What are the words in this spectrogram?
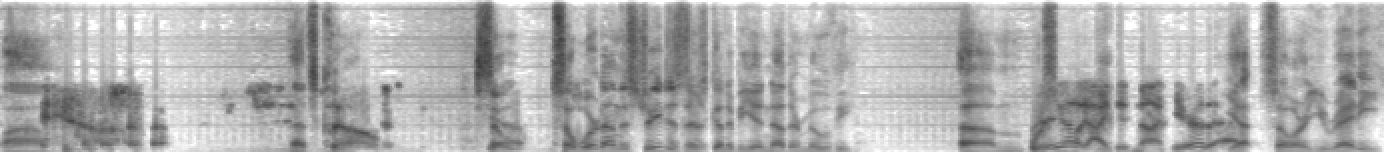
Wow. That's cool. so, So, yeah. so word on the street is there's going to be another movie. Um, really, I did not hear that. yep. So are you ready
